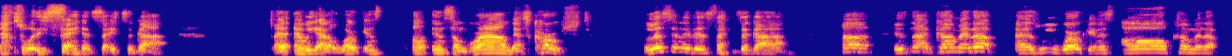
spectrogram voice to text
That's what he's saying, say to God. And, and we got to work in, in some ground that's cursed. Listen to this, say to God. Huh? It's not coming up as we work and it's all coming up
